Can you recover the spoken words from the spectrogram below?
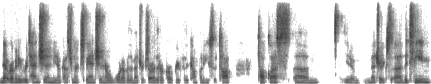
net revenue retention, you know, customer expansion, or whatever the metrics are that are appropriate for the company. So top top class, um, you know, metrics. Uh, the team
